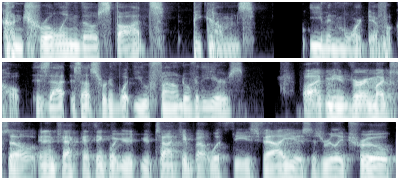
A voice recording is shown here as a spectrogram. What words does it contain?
controlling those thoughts becomes even more difficult. Is that is that sort of what you found over the years? Well, I mean, very much so. And in fact, I think what you're, you're talking about with these values is really true.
